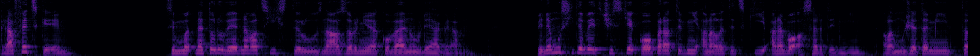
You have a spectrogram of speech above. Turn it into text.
Graficky si metodu vyjednavacích stylů znázorňuje jako Vénův diagram. Vy nemusíte být čistě kooperativní, analytický anebo asertivní, ale můžete mít eh,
